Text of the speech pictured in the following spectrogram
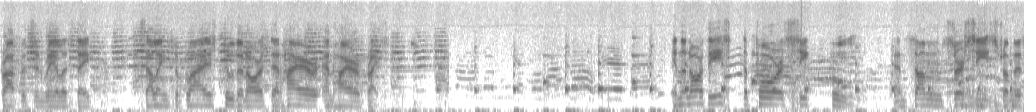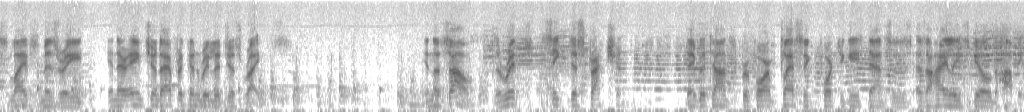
profits in real estate, selling supplies to the North at higher and higher prices. In the Northeast, the poor seek food, and some surcease from this life's misery in their ancient African religious rites. In the South, the rich seek distractions. Debutantes perform classic Portuguese dances as a highly skilled hobby.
